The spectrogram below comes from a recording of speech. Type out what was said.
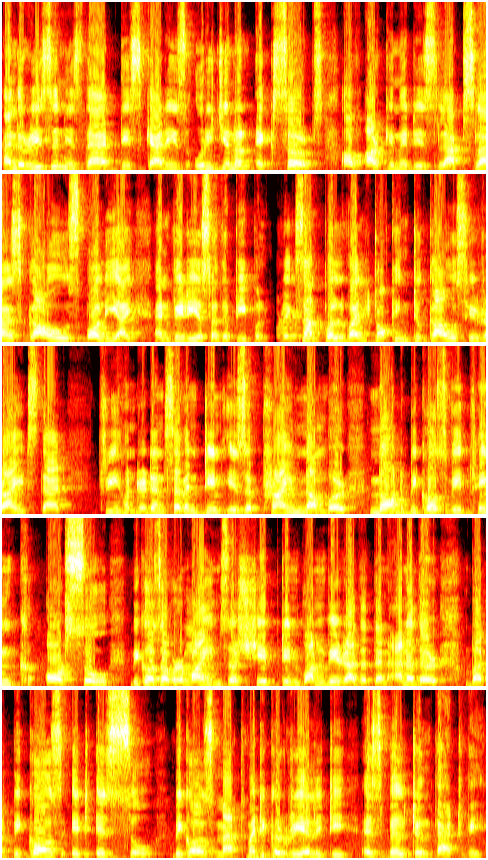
And the reason is that this carries original excerpts of Archimedes, Laplace, Gauss, Bolyai, and various other people. For example, while talking to Gauss, he writes that 317 is a prime number not because we think or so because our minds are shaped in one way rather than another but because it is so because mathematical reality is built in that way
